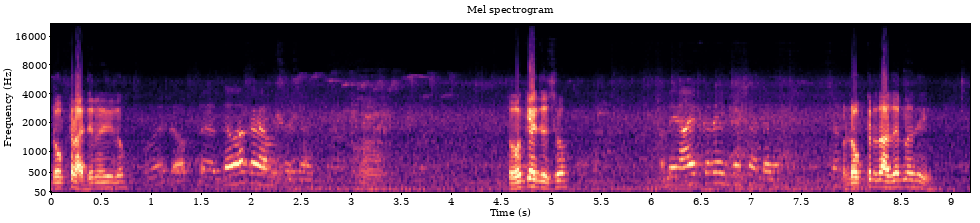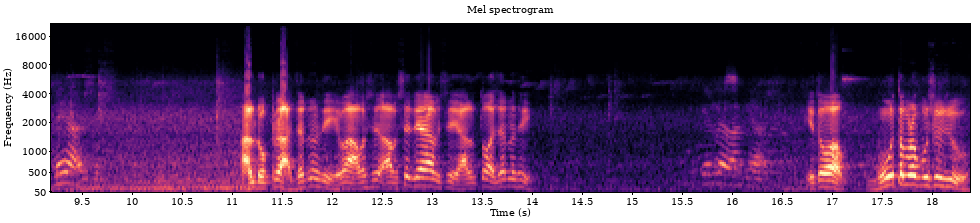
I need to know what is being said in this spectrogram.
ડૉક્ટર હાજર નથી તો. તો ક્યાં જશો? ડૉક્ટર તો હાજર નથી? હાલ ડૉક્ટર હાજર નથી. એવા આવશે આવશે ત્યારે આવશે. હાલ તો હાજર નથી. એ તો હું તમને પૂછું છું.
